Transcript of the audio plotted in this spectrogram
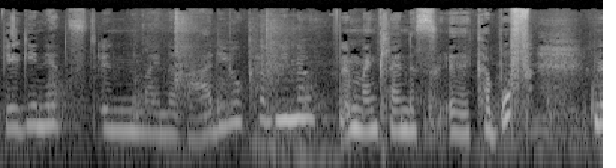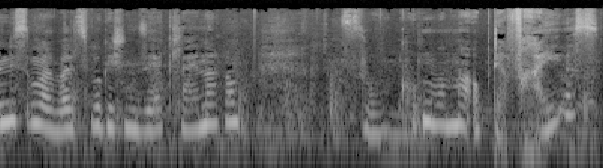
wir gehen jetzt in meine Radiokabine, in mein kleines äh, Kabuff, nenne ich es immer, weil es wirklich ein sehr kleiner Raum. So, gucken wir mal, ob der frei ist.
